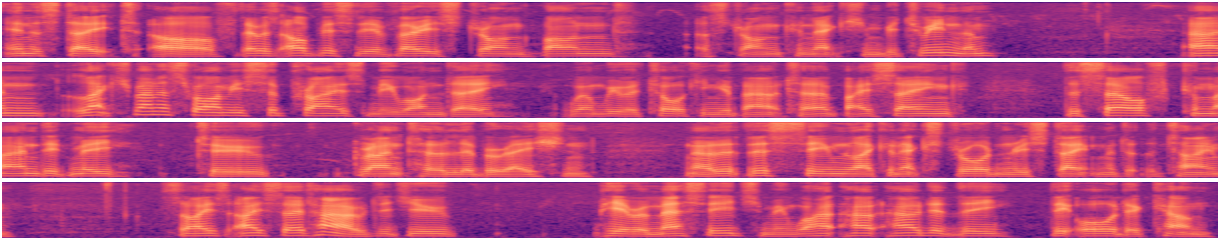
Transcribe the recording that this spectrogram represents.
in a state of, there was obviously a very strong bond, a strong connection between them. And Lakshmana Swami surprised me one day when we were talking about her by saying, the self commanded me to grant her liberation. Now that this seemed like an extraordinary statement at the time. So I, I said, how? Did you hear a message? I mean, how, how did the, the order come?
